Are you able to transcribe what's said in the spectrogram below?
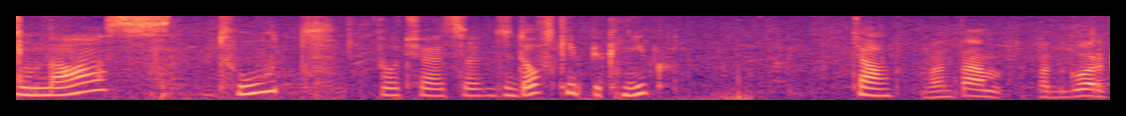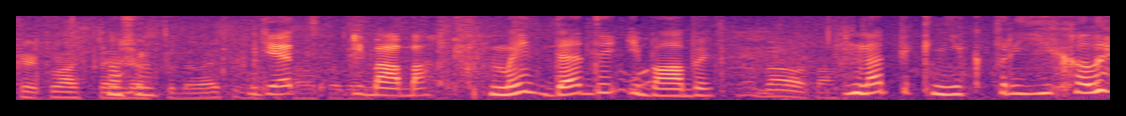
у нас тут, виходить, дідовський пікнік. Тя, Вон там под горкой классное Ну что? давайте. дід і баба. Ми деди і баби. Ну да, вот там. На пікнік приїхали.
